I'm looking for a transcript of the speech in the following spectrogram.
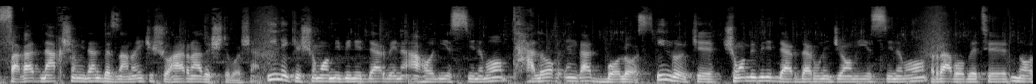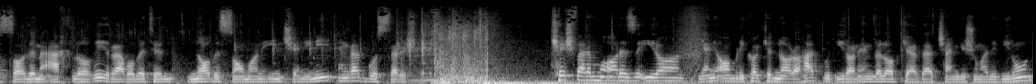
فقط نقش میدن به زنایی که شوهر نداشته باشن. اینه که شما می‌بینید در بین اهالی سینما طلاق اینقدر بالاست. این رو که شما می‌بینید در درون جامعه سینما روابط ناسالم اخلاقی روابط نابسامان این چنینی اینقدر گسترش داره کشور معارض ایران یعنی آمریکا که ناراحت بود ایران انقلاب کرده از چنگش اومده بیرون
